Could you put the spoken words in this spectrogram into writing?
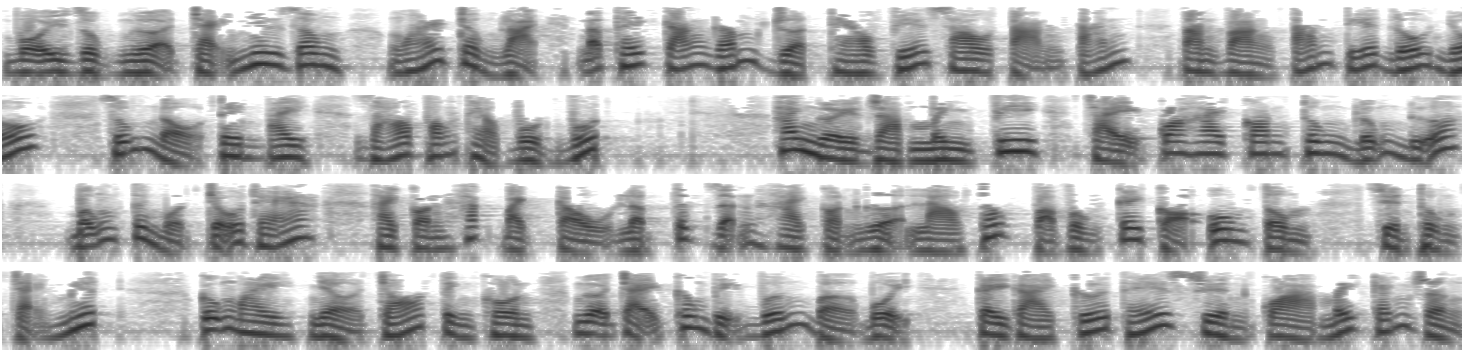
vội dục ngựa chạy như rông, ngoái trông lại, đã thấy cáng gấm rượt theo phía sau tàn tán, tàn vàng tán tía lố nhố, súng nổ tên bay, giáo phóng theo vụn vút. Hai người rạp mình phi chạy qua hai con thung lũng nữa, bỗng tới một chỗ rẽ, hai con hắc bạch cầu lập tức dẫn hai con ngựa lao tốc vào vùng cây cỏ um tùm, xuyên thùng chạy miết. Cũng may nhờ chó tinh khôn, ngựa chạy không bị vướng bờ bụi, cây gai cứ thế xuyên qua mấy cánh rừng.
